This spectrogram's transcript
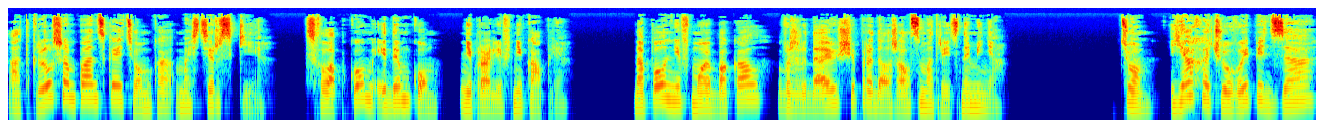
Открыл шампанское Тёмка мастерски. С хлопком и дымком, не пролив ни капли. Наполнив мой бокал, выжидающе продолжал смотреть на меня. «Тём, я хочу выпить за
